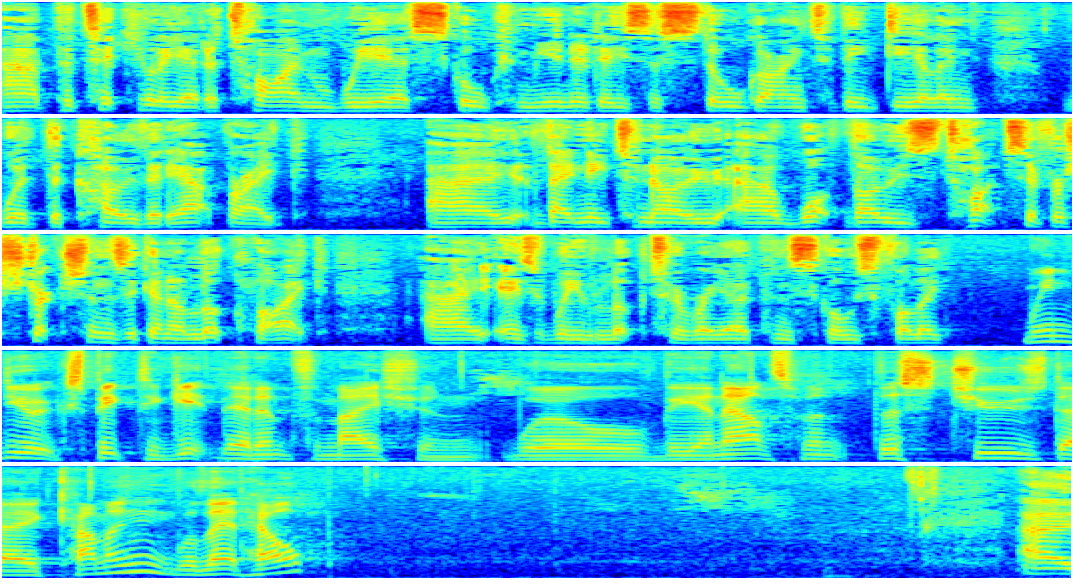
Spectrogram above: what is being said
uh, particularly at a time where school communities are still going to be dealing with the COVID outbreak. Uh, they need to know uh, what those types of restrictions are going to look like as we look to reopen schools fully. When do you expect to get that information? Will the announcement this Tuesday coming, will that help? Uh,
